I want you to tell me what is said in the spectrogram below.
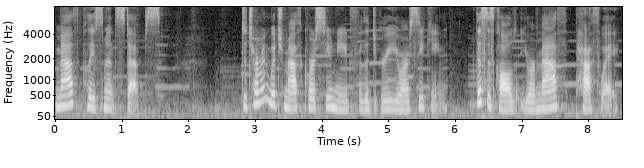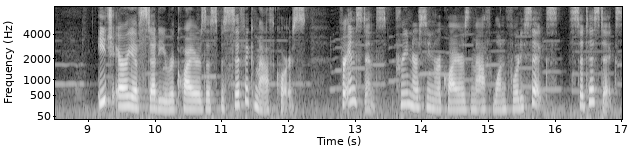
Math placement steps. Determine which math course you need for the degree you are seeking. This is called your math pathway. Each area of study requires a specific math course. For instance, pre-nursing requires Math 146, Statistics,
